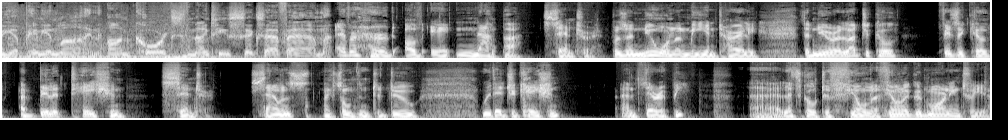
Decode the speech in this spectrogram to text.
The Opinion Line on Cork's 96 FM. Ever heard of a NAPA centre? It was a new one on me entirely. The Neurological Physical Habilitation Centre. Sounds like something to do with education and therapy. Uh, let's go to Fiona. Fiona, good morning to you.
